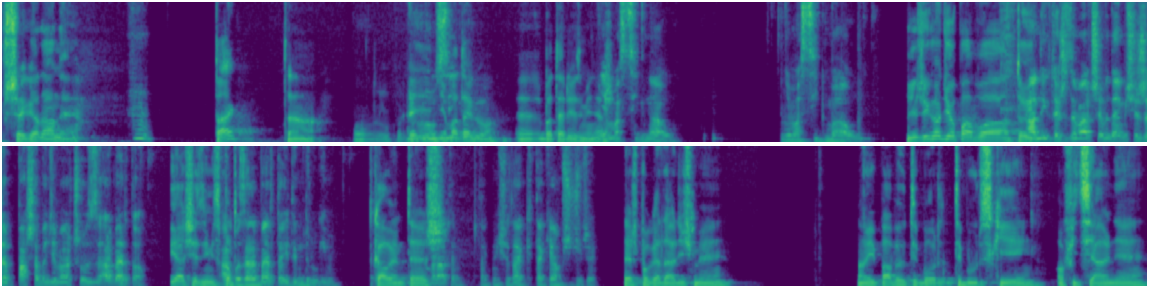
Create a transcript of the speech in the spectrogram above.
Przegadane. Tak? Tak. Ej, nie ma tego. E, Baterię zmieniasz? Nie ma sygnału. Nie ma Sigmału. Jeżeli chodzi o Pawła, to A i ktoś zawalczy? Wydaje mi się, że Pasza będzie walczył z Alberto. ja się z nim Albo z Alberto i tym drugim spotkałem też. bratem. Tak mi się, tak, takie mam przeczucie. Też pogadaliśmy. No i Paweł Tybor, Tyburski oficjalnie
